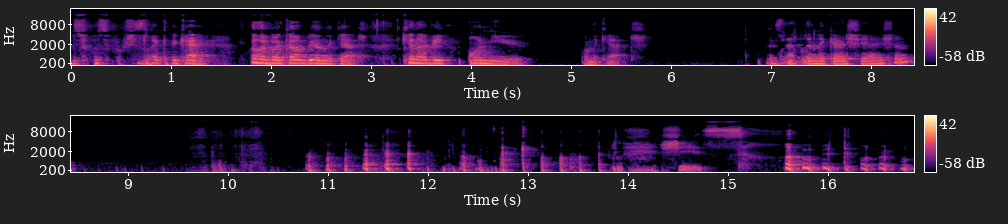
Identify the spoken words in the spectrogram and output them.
as possible. She's like, okay, well, if I can't be on the couch, can I be on you on the couch? Is that the negotiation? oh my god, she's so adorable.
